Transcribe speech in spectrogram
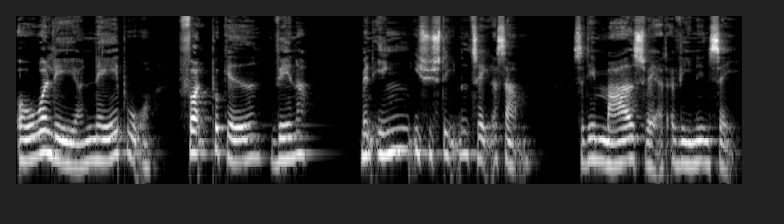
Overlæger, naboer, folk på gaden, venner. Men ingen i systemet taler sammen. Så det er meget svært at vinde en sag.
